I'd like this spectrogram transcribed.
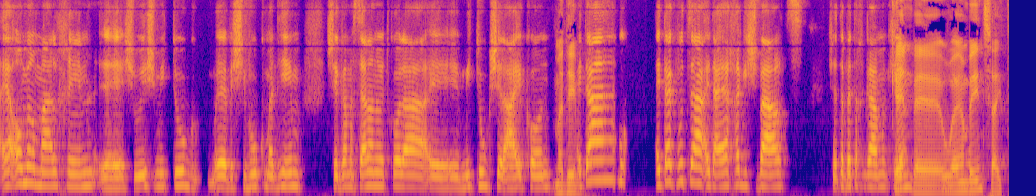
היה עומר מלכין, אה, שהוא איש מיתוג אה, ושיווק מדהים, שגם עשה לנו את כל המיתוג של אייקון. מדהים. הייתה, הייתה קבוצה, הייתה, היה חגי שוורץ, שאתה בטח גם מכיר. כן, ב- הוא היום באינסייט.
